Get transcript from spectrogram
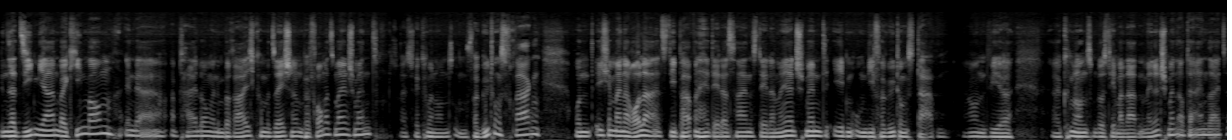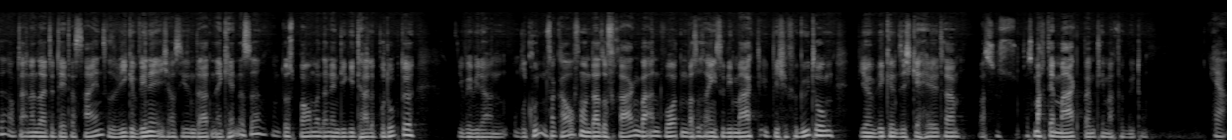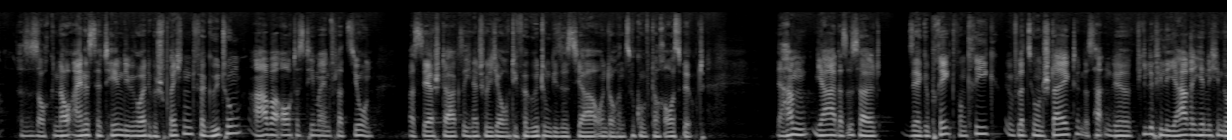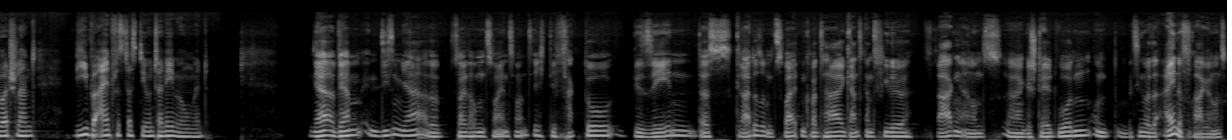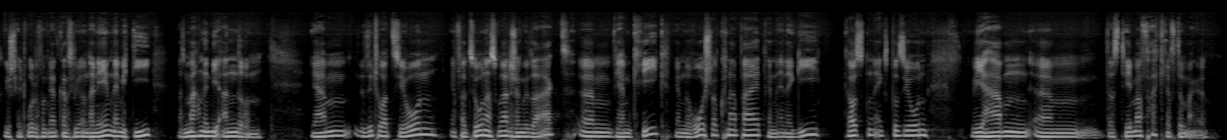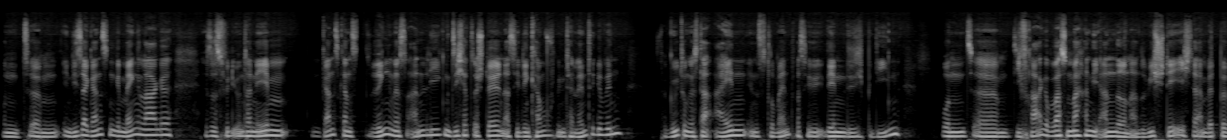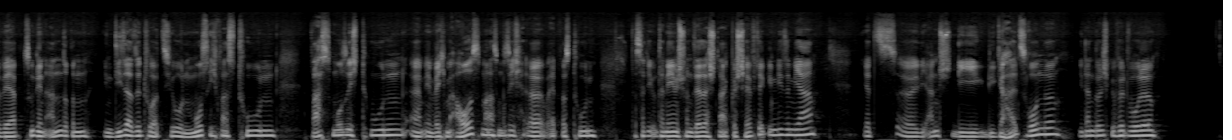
Bin seit sieben Jahren bei Kienbaum in der Abteilung in dem Bereich Compensation und Performance Management. Das heißt, wir kümmern uns um Vergütungsfragen und ich in meiner Rolle als Department Head Data Science, Data Management eben um die Vergütungsdaten. Ja, und wir äh, kümmern uns um das Thema Datenmanagement auf der einen Seite, auf der anderen Seite Data Science, also wie gewinne ich aus diesen Daten Erkenntnisse und das bauen wir dann in digitale Produkte, die wir wieder an unsere Kunden verkaufen und da so Fragen beantworten, was ist eigentlich so die marktübliche Vergütung, wie entwickeln sich Gehälter, was, ist, was macht der Markt beim Thema Vergütung. Ja, das ist auch genau eines der Themen, die wir heute besprechen, Vergütung, aber auch das Thema Inflation, was sehr stark sich natürlich auch auf die Vergütung dieses Jahr und auch in Zukunft noch auswirkt. Wir haben, ja, das ist halt sehr geprägt von Krieg, Inflation steigt, das hatten wir viele, viele Jahre hier nicht in Deutschland. Wie beeinflusst das die Unternehmen im Moment? Ja, wir haben in diesem Jahr, also 2022, de facto gesehen, dass gerade so im zweiten Quartal ganz, ganz viele Fragen an uns äh, gestellt wurden und beziehungsweise eine Frage an uns gestellt wurde von ganz, ganz vielen Unternehmen, nämlich die, was machen denn die anderen? Wir haben eine Situation, Inflation hast du gerade schon gesagt, ähm, wir haben Krieg, wir haben eine Rohstoffknappheit, wir haben Energiekostenexplosion, wir haben ähm, das Thema Fachkräftemangel. Und ähm, in dieser ganzen Gemengelage ist es für die Unternehmen ein ganz, ganz dringendes Anliegen, sicherzustellen, dass sie den Kampf um die Talente gewinnen. Vergütung ist da ein Instrument, was sie, denen sie sich bedienen. Und ähm, die Frage, was machen die anderen? Also wie stehe ich da im Wettbewerb zu den anderen in dieser Situation? Muss ich was tun? Was muss ich tun? Ähm, in welchem Ausmaß muss ich äh, etwas tun? Das hat die Unternehmen schon sehr, sehr stark beschäftigt in diesem Jahr. Jetzt äh, die, die, die Gehaltsrunde, die dann durchgeführt wurde,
